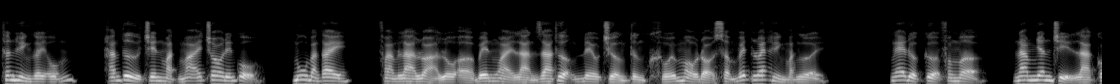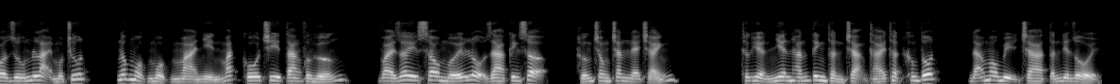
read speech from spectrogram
thân hình gầy ốm, hắn từ trên mặt mãi cho đến cổ, mu bàn tay, phàm là lỏa lộ ở bên ngoài làn da thượng đều trường từng khối màu đỏ sậm vết loét hình mặt người. Nghe được cửa phòng mở, nam nhân chỉ là co rúm lại một chút, ngốc mục mục mà nhìn mắt cô chi tăng phương hướng, vài giây sau mới lộ ra kinh sợ, hướng trong chăn né tránh. Thực hiện nhiên hắn tinh thần trạng thái thật không tốt, đã mau bị tra tấn điên rồi.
